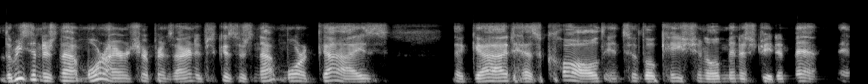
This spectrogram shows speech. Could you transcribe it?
the reason there's not more iron sharpens iron is because there's not more guys that God has called into vocational ministry to men. And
